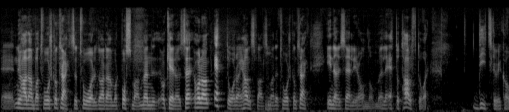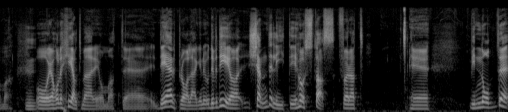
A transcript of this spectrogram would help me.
eh, nu hade han bara tvåårskontrakt, så två år då hade han varit bossman. Men okej okay då, så håller han ett år då i hans fall som mm. hade tvåårskontrakt innan vi säljer honom, eller ett och ett halvt år. Dit ska vi komma. Mm. Och jag håller helt med dig om att eh, det är ett bra läge nu. Och det var det jag kände lite i höstas. För att eh, vi nådde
